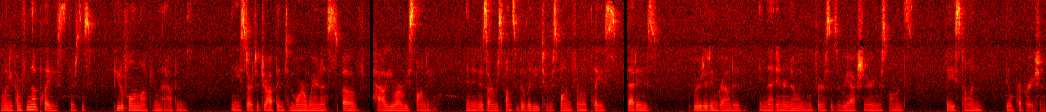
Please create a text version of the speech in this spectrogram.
And when you come from that place, there's this beautiful unlocking that happens. And you start to drop into more awareness of how you are responding. And it is our responsibility to respond from a place that is rooted and grounded in that inner knowing versus a reactionary response based on ill preparation,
